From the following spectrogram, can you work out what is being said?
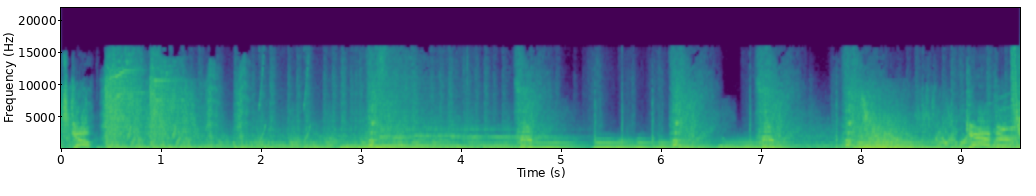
Let's go! Gather!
